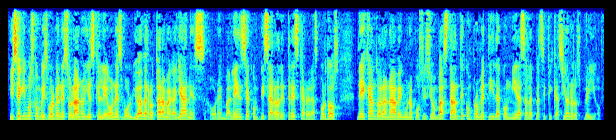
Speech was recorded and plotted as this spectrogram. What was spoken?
Y seguimos con béisbol venezolano y es que Leones volvió a derrotar a Magallanes, ahora en Valencia con pizarra de tres carreras por dos, dejando a la nave en una posición bastante comprometida con miras a la clasificación a los playoffs.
